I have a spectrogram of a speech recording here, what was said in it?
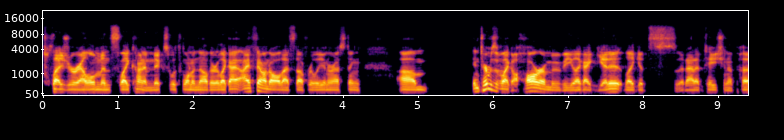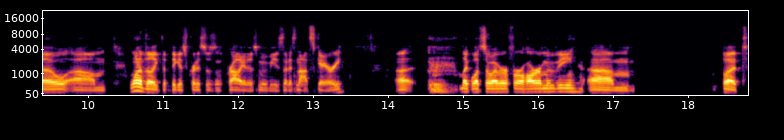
pleasure elements like kind of mix with one another. Like I, I found all that stuff really interesting. Um, in terms of like a horror movie, like I get it, like it's an adaptation of Poe. Um, one of the like the biggest criticisms probably of this movie is that it's not scary, uh, like whatsoever for a horror movie. Um, but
